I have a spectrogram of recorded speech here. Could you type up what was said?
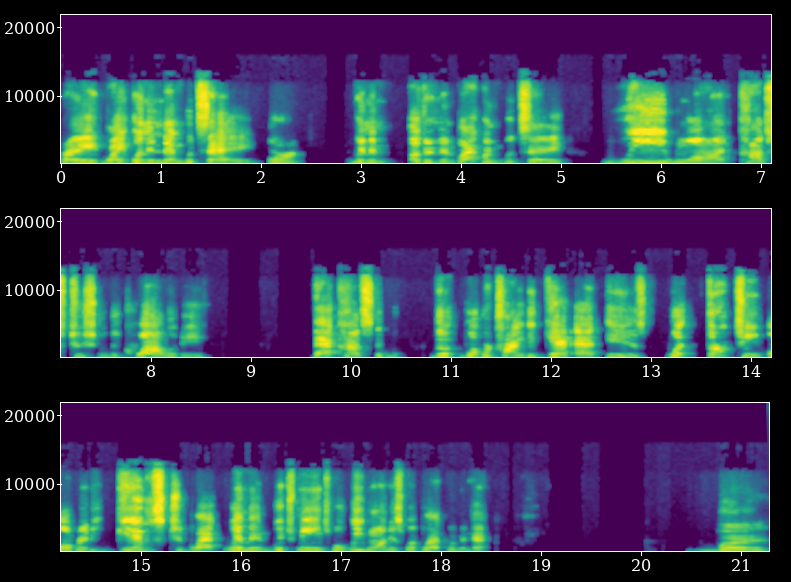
right? White women then would say, or women other than Black women would say, we want constitutional equality. That constant, the what we're trying to get at is what 13 already gives to Black women, which means what we want is what Black women have. But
